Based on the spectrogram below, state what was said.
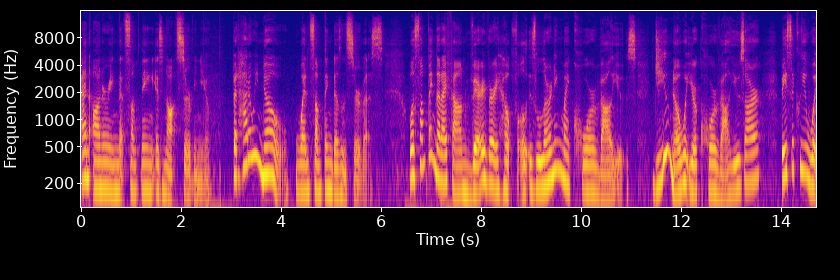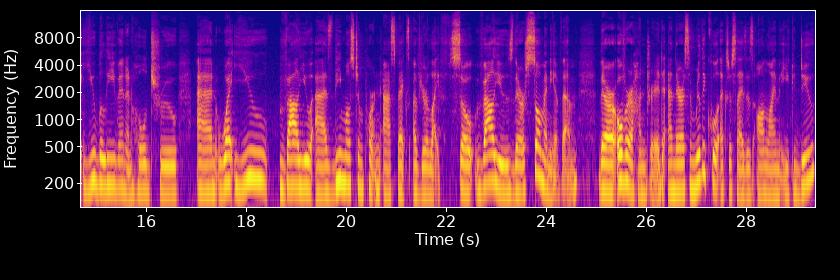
and honoring that something is not serving you. But how do we know when something doesn't serve us? Well, something that I found very, very helpful is learning my core values. Do you know what your core values are? Basically, what you believe in and hold true, and what you value as the most important aspects of your life. So, values, there are so many of them. There are over a hundred, and there are some really cool exercises online that you can do.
